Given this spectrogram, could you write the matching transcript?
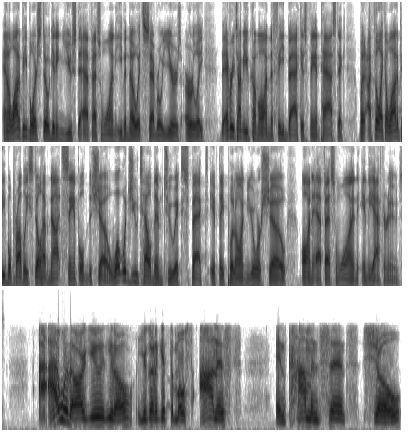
and a lot of people are still getting used to FS1, even though it's several years early, every time you come on, the feedback is fantastic. But I feel like a lot of people probably still have not sampled the show. What would you tell them to expect if they put on your show on FS1 in the afternoons? I would argue, you know, you're going to get the most honest and common sense show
